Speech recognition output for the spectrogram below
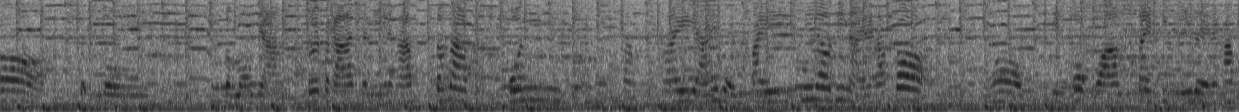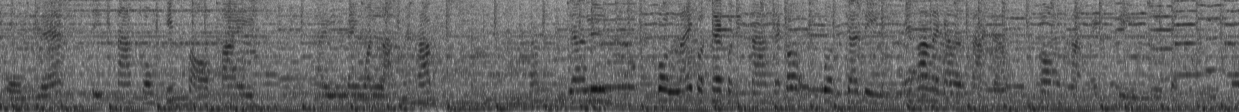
ก็จบลงจบลงอย่างด้วยประการฉนี้นะครับสำหรับคนใครอยากให้ผมไปเที่ยวที่ไหนนะครับ ก็ก็พิมพ์ข้อความใต้คลิปนี้เลยนะครับ ผมและติดตามชมคลิปต่อไปในวันหลังนะครับ อย่าลืมกดไลค์ กดแชร์ กดติดตาม แล้วก็กดกระดิ่งไม่พลาดรายการต่างๆจากช่องทางไอซีดีกับดีโต้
